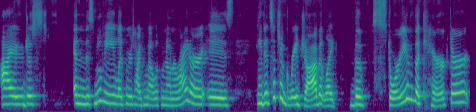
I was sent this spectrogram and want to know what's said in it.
I just, and this movie, like we were talking about with Winona Ryder, is he did such a great job at like the story of the character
